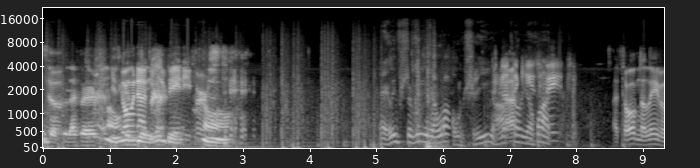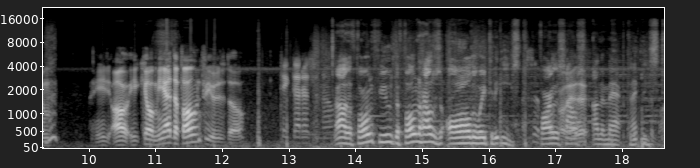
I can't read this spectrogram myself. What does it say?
won't so to that first. No, he's going gay, after get gay. Savini first. No. Hey, leave Savini alone, see? You I'll tell you what. I told him to leave him. He oh he killed him. He had the phone fuse though. Take that as a no. Oh, the phone fuse. The phone house is all the way to the east. Farthest Oh, house on the map to I the take the east.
